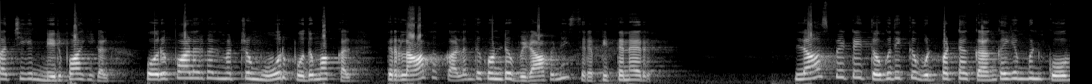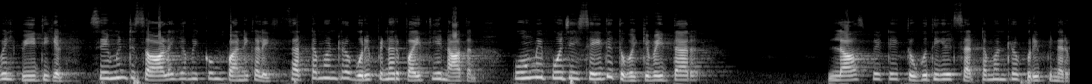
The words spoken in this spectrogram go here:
கட்சியின் நிர்வாகிகள் பொறுப்பாளர்கள் மற்றும் ஊர் பொதுமக்கள் திரளாக கலந்து கொண்டு விழாவினை சிறப்பித்தனர். லாஸ்பேட்டை தொகுதிக்கு உட்பட்ட கங்கையம்மன் கோவில் வீதியில் சிமெண்ட் சாலை அமைக்கும் பணிகளை சட்டமன்ற உறுப்பினர் வைத்தியநாதன் பூமி பூஜை செய்து துவக்கி வைத்தார். லாஸ்பேட்டை தொகுதியில் சட்டமன்ற உறுப்பினர்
